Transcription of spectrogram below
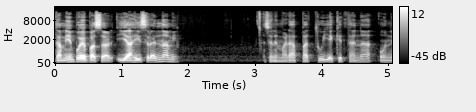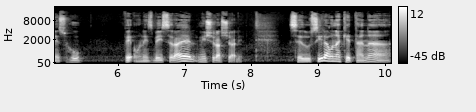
También puede pasar. Y a Israel Nami se le llamará patuye ketana oneshu, pe ones be Israel mishrashari. Seducir a una ketana,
